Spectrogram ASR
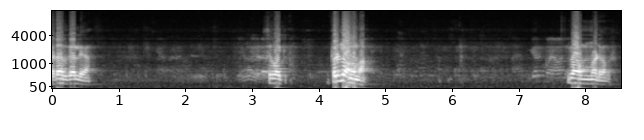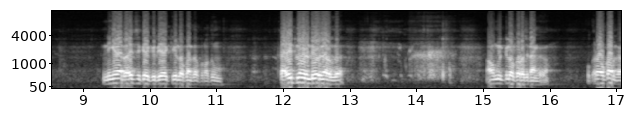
இடம் இருக்கா இல்லையா? சரி ஓகே ஃப்ரெண்டில் வாங்கம்மா. இங்க முன்னாடி வாங்க. நீங்கள் தான் ரைஸ் கேட்குறியா கீழே உட்காந்து அப்புறம் அதுவும் ரைட்டில் ரெண்டு பேரும் ஆகுது அவங்களுக்கு கீழே உட்கார வச்சுட்டாங்க. உட்கார உட்காருங்க.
